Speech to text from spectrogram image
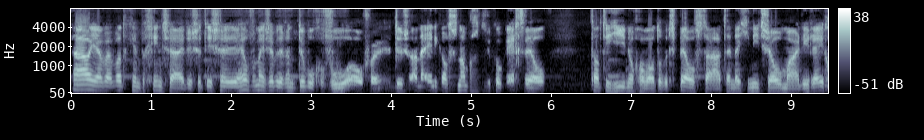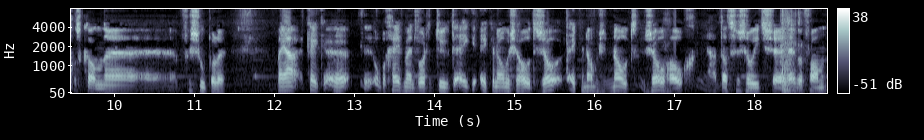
Nou ja, wat ik in het begin zei, dus het is, heel veel mensen hebben er een dubbel gevoel over. Dus aan de ene kant snappen ze natuurlijk ook echt wel dat er hier nogal wat op het spel staat en dat je niet zomaar die regels kan uh, versoepelen. Maar ja, kijk, uh, op een gegeven moment wordt natuurlijk de e-, economische, zo, economische nood zo hoog ja, dat ze zoiets uh, hebben van:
